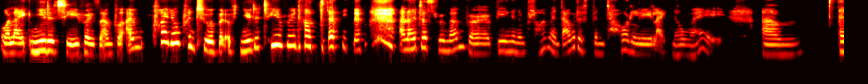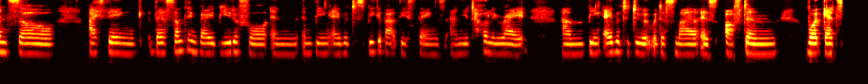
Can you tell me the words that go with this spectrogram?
Or like nudity for example. I'm quite open to a bit of nudity every now and then you know? And i just remember being in employment that would have been totally like no way. Um, and so I think there's something very beautiful in in being able to speak about these things. And you're totally right. Um, being able to do it with a smile is often what gets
